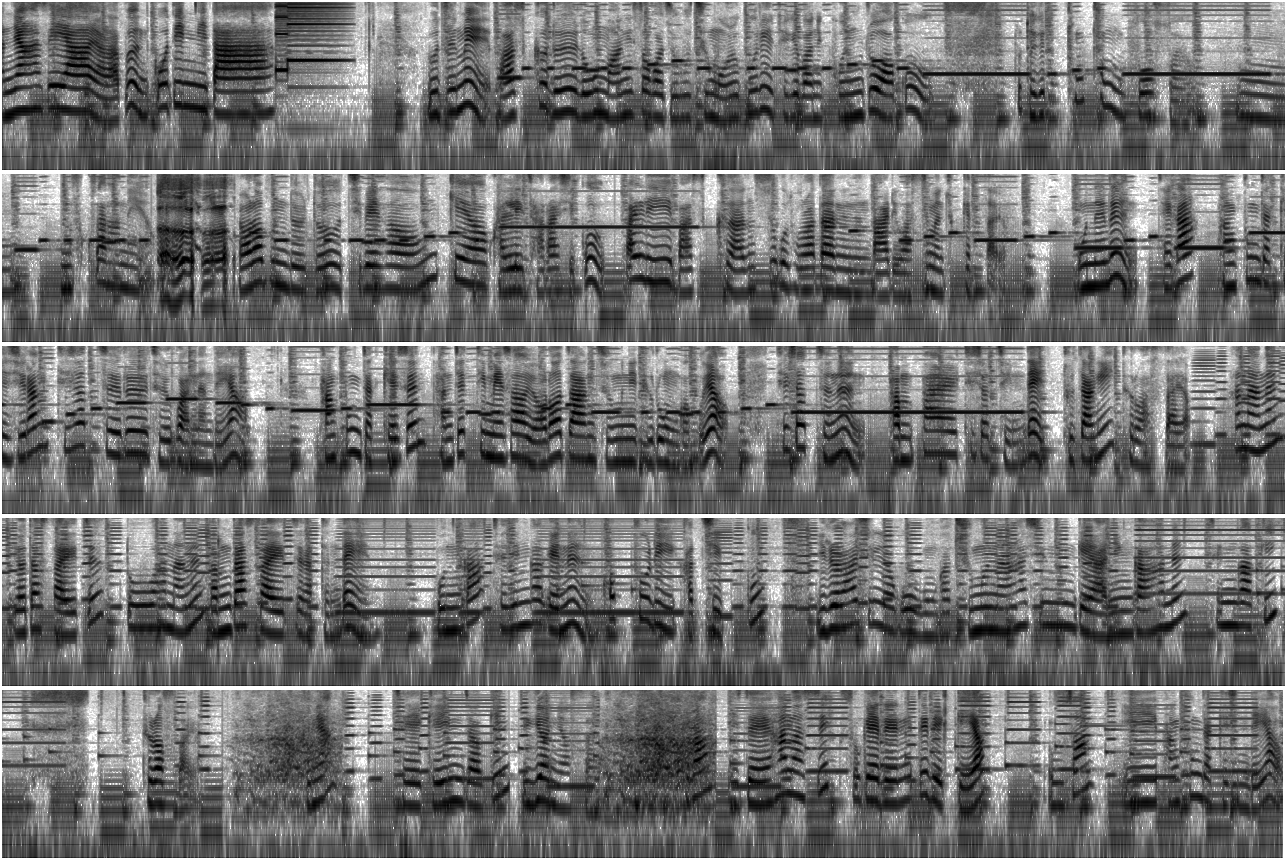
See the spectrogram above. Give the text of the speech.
안녕하세요, 여러분. 꼬디입니다. 요즘에 마스크를 너무 많이 써가지고 지금 얼굴이 되게 많이 건조하고 또 되게 퉁퉁 부었어요. 음, 너무 속상하네요. 여러분들도 집에서 홈케어 관리 잘 하시고 빨리 마스크 안 쓰고 돌아다니는 날이 왔으면 좋겠어요. 오늘은 제가 방풍 자켓이랑 티셔츠를 들고 왔는데요. 방풍 자켓은 단체팀에서 여러 장 주문이 들어온 거고요. 티셔츠는 반팔 티셔츠인데 두 장이 들어왔어요. 하나는 여자 사이즈, 또 하나는 남자 사이즈 같은데 뭔가 제 생각에는 커플이 같이 입고 일을 하시려고 뭔가 주문을 하신 게 아닌가 하는 생각이 들었어요. 그냥 제 개인적인 의견이었어요. 그럼 이제 하나씩 소개를 해드릴게요. 우선 이 방풍 자켓인데요.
